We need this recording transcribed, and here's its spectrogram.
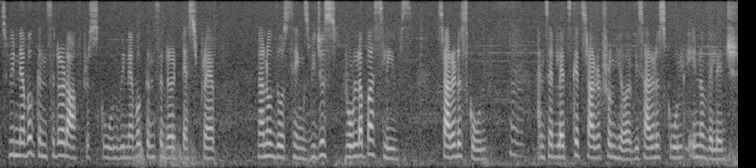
So we never considered after school, we never considered test prep, none of those things. We just rolled up our sleeves, started a school, hmm. and said, let's get started from here. We started a school in a village,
